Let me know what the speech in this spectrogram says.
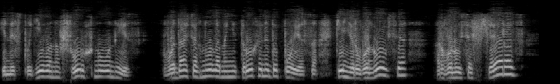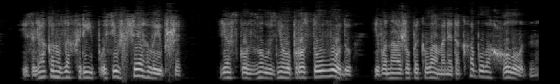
і несподівано шурхнув униз. Вода сягнула мені трохи не до пояса. Кінь рвонувся, рвонувся ще раз і злякано захріп, осів ще глибше. Я сковзнув з нього просто у воду, і вона аж опекла мене, така була холодна.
